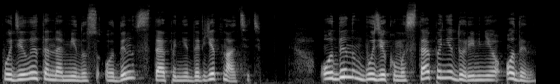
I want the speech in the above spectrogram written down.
поділити на мінус 1 в степені 19. 1 в будь-якому степені дорівнює 1.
